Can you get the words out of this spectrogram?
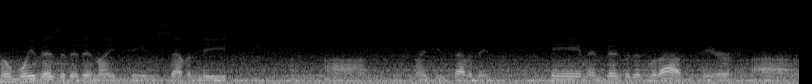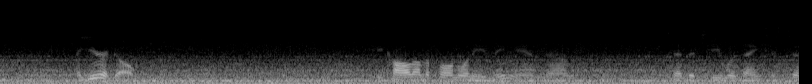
whom we visited in 1970, uh, 1970, came and visited with us here uh, a year ago. Called on the phone one evening and um, said that she was anxious to,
